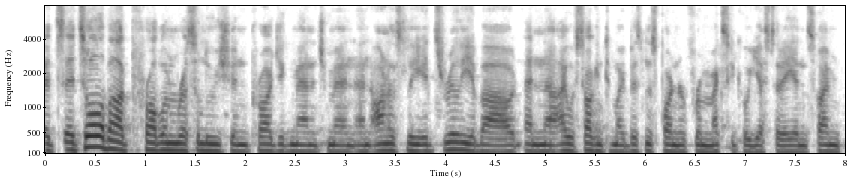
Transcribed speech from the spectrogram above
It's it's all about problem resolution, project management, and honestly, it's really about. And uh, I was talking to my business partner from Mexico yesterday, and so I'm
